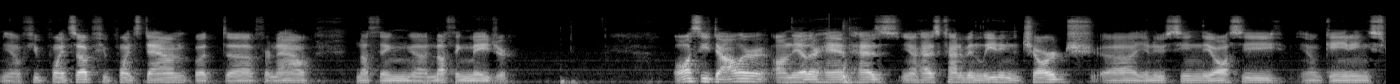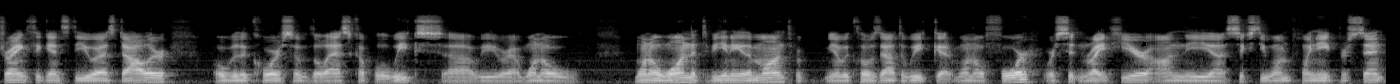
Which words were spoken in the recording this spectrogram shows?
you know, a few points up, a few points down, but uh, for now, nothing, uh, nothing major. Aussie dollar, on the other hand, has you know has kind of been leading the charge. Uh, you know, you've seen the Aussie you know gaining strength against the U.S. dollar over the course of the last couple of weeks. Uh, we were at 10 101 at the beginning of the month. We're, you know, we closed out the week at 104. We're sitting right here on the 61.8%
